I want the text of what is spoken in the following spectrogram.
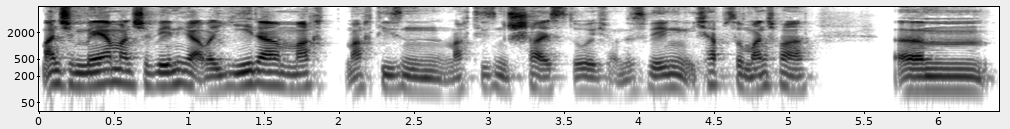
manche mehr, manche weniger, aber jeder macht, macht diesen, macht diesen Scheiß durch. Und deswegen, ich habe so manchmal, ähm,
